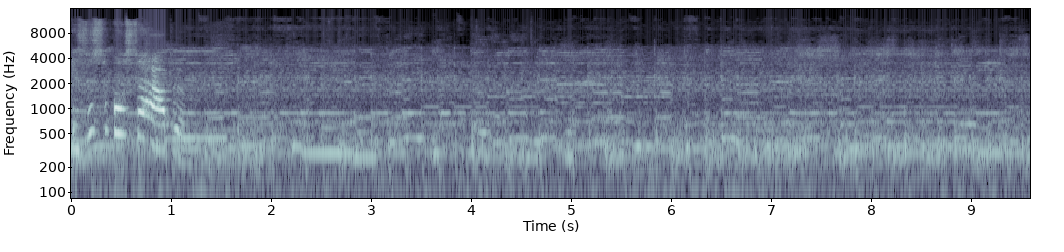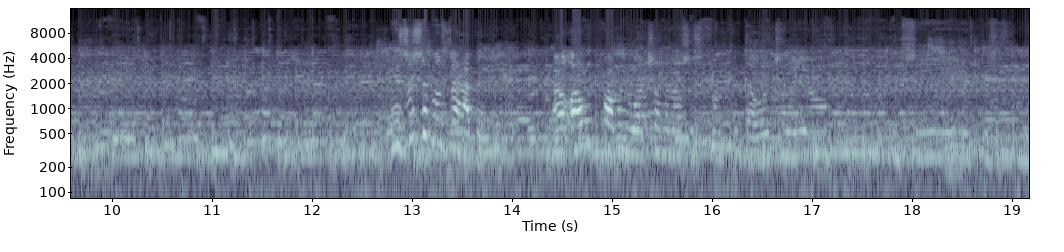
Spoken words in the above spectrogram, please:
Is this supposed to happen? Is this supposed to happen? I, I would probably watch someone else's Funkadelix video and see if this is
